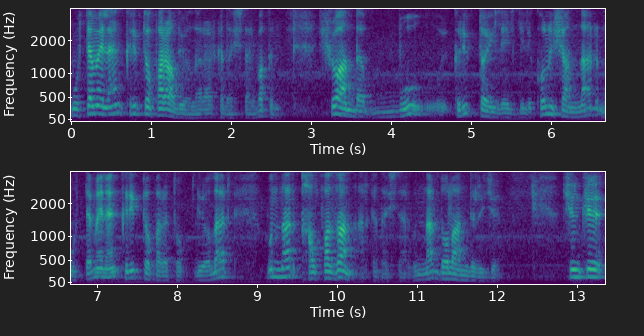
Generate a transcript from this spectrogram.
Muhtemelen kripto para alıyorlar arkadaşlar. Bakın şu anda bu kripto ile ilgili konuşanlar muhtemelen kripto para topluyorlar. Bunlar kalpazan arkadaşlar. Bunlar dolandırıcı. Çünkü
